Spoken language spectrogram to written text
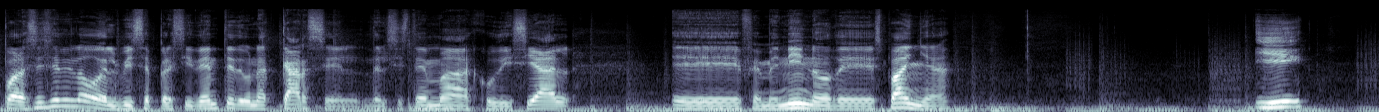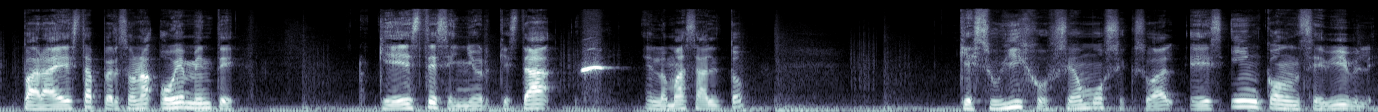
por así decirlo, el vicepresidente de una cárcel del sistema judicial eh, femenino de España. Y para esta persona, obviamente, que este señor que está en lo más alto, que su hijo sea homosexual es inconcebible.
